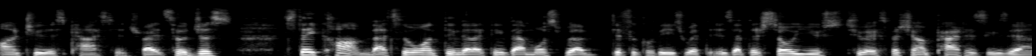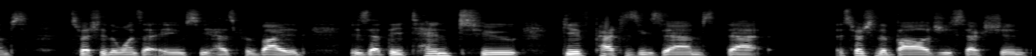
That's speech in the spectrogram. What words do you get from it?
onto this passage, right? So just stay calm. That's the one thing that I think that most people have difficulties with is that they're so used to, especially on practice exams, especially the ones that AAMC has provided, is that they tend to give practice exams that, especially the biology section,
